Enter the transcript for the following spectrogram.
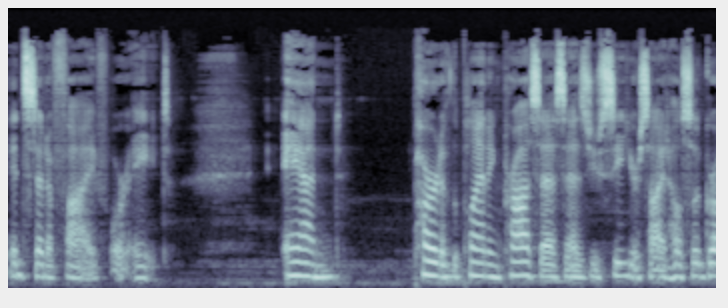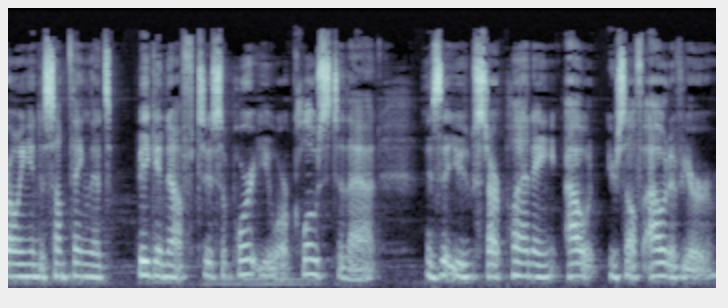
instead of 5 or 8 and part of the planning process as you see your side hustle growing into something that's big enough to support you or close to that is that you start planning out yourself out of your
